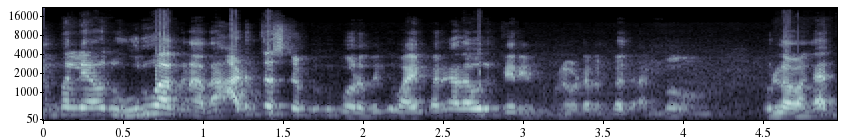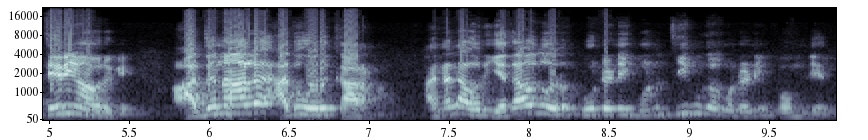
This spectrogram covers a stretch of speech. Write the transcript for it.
எம்எல்ஏவாவது உருவாக்குனாதான் அடுத்த ஸ்டெப்புக்கு போறதுக்கு வாய்ப்பு இருக்கு. அது அவருக்கு தெரியும். நம்மளோட ரொம்ப அனுபவம் உள்ளவங்க தெரியும் அவருக்கு. அதனால அது ஒரு காரணம். அதனால அவர் ஏதாவது ஒரு கூட்டணி போகணும் திமுக கூட்டணி போக முடியாது.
